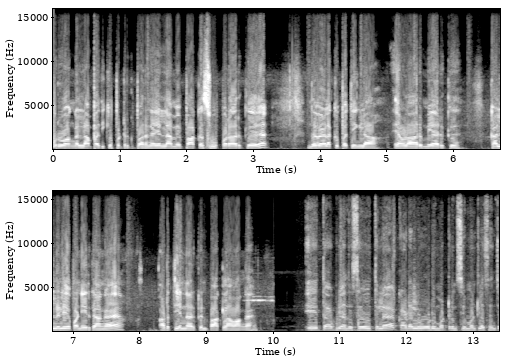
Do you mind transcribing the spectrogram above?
உருவங்கள்லாம் பதிக்கப்பட்டிருக்கு பாருங்கள் எல்லாமே பார்க்க சூப்பராக இருக்குது இந்த விளக்கு பார்த்தீங்களா எவ்வளோ அருமையாக இருக்குது கல்லுலேயே பண்ணியிருக்காங்க. அடுத்து என்ன இருக்குதுன்னு பார்க்கலாம் வாங்க. ஏற்ற அப்படி அந்த செவுத்தில் கடல் ஓடு மற்றும் சிமெண்ட்டில் செஞ்ச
